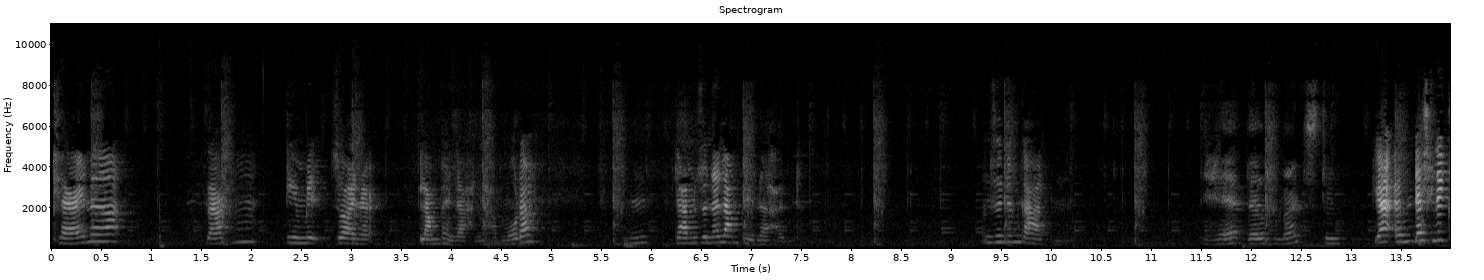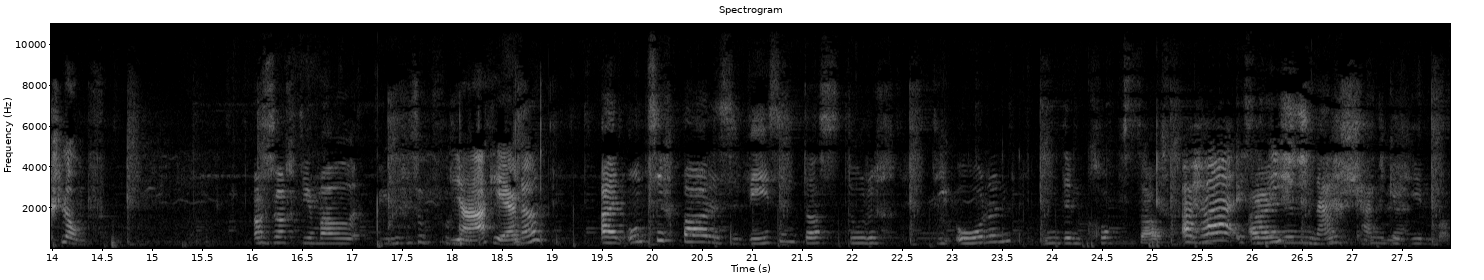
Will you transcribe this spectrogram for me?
kleine Sachen, die mit so einer Lampe in der Hand haben, oder? Hm? Die haben so eine Lampe in der Hand. Und sind im Garten. Hä, welche meinst du? Ja, ähm, der Schlickschlumpf. Also sag dir mal. Ja, gerne. Ein unsichtbares Wesen, das durch die Ohren in den Kopf saugt Aha, ist er nicht Schnarchkackler?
